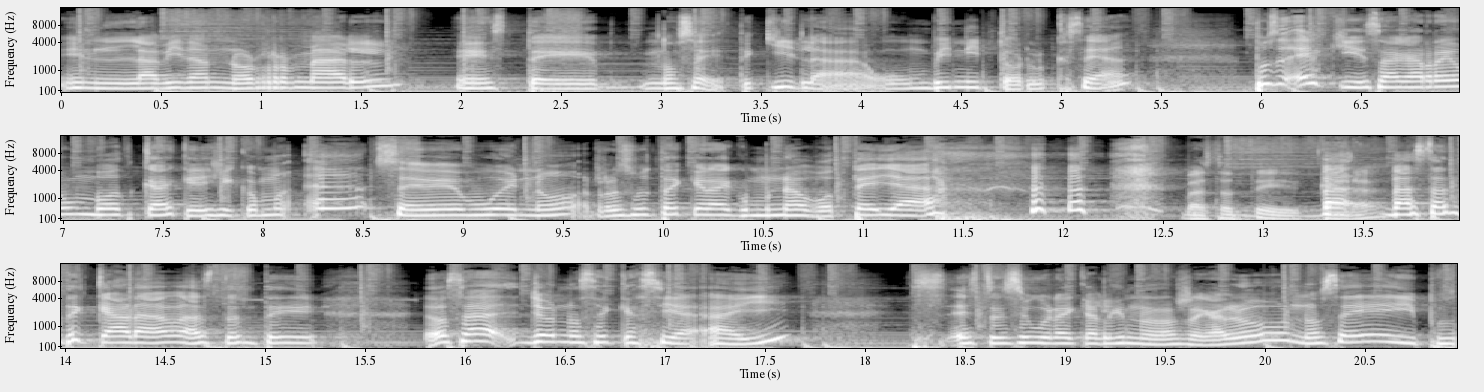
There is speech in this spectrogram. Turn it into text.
en la vida normal, este, no sé, tequila, un vinito, lo que sea. Pues X, agarré un vodka que dije como, "Ah, se ve bueno. Resulta que era como una botella Bastante ba- cara. bastante cara, bastante... O sea, yo no sé qué hacía ahí. Estoy segura que alguien nos los regaló, no sé, y pues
